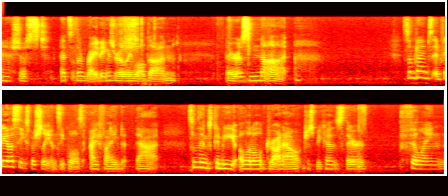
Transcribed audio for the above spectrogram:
and it's just it's the writing's really well done. There is not sometimes in fantasy especially in sequels i find that some things can be a little drawn out just because they're filling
